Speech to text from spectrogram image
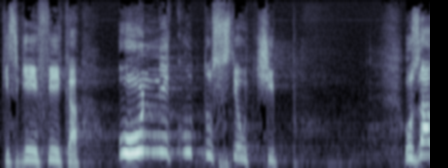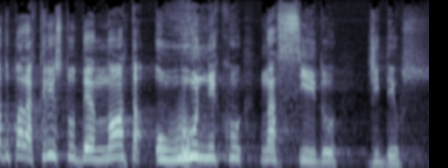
que significa único do seu tipo. Usado para Cristo denota o único nascido de Deus.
